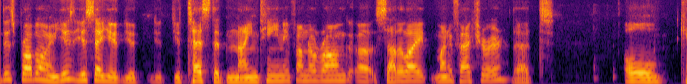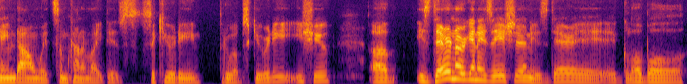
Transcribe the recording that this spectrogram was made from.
this problem? I mean, you you say you you you, you tested 19, if I'm not wrong, uh, satellite manufacturer that all came down with some kind of like this security through obscurity issue. Uh, is there an organization? Is there a, global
